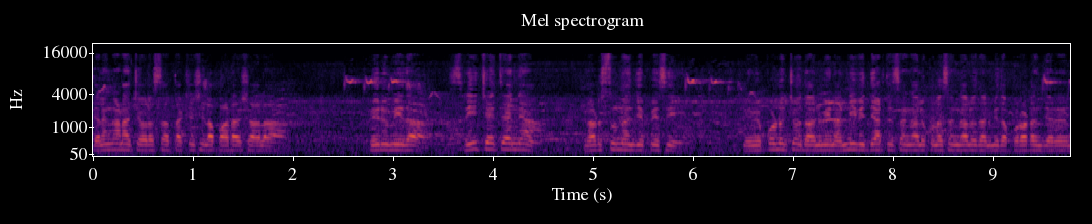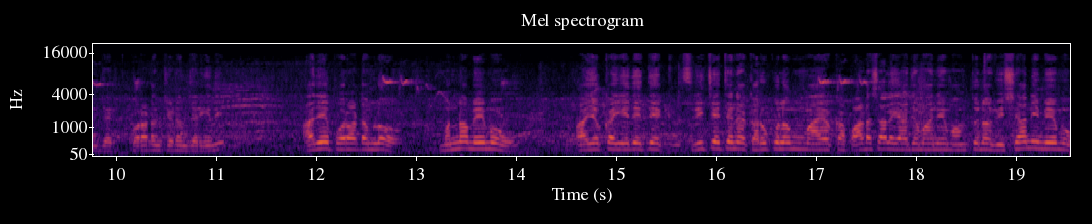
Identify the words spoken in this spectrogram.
తెలంగాణ చౌరస్తా తక్షశిల పాఠశాల పేరు మీద శ్రీ చైతన్య నడుస్తుందని చెప్పేసి మేము ఎప్పటి నుంచో దాని మీద అన్ని విద్యార్థి సంఘాలు కుల సంఘాలు దాని మీద పోరాటం జరగడం పోరాటం చేయడం జరిగింది. అదే పోరాటంలో మొన్న మేము ఆ యొక్క ఏదైతే శ్రీ చైతన్య కరుకులం ఆ యొక్క పాఠశాల యాజమాన్యం అమ్ముతున్న విషయాన్ని మేము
